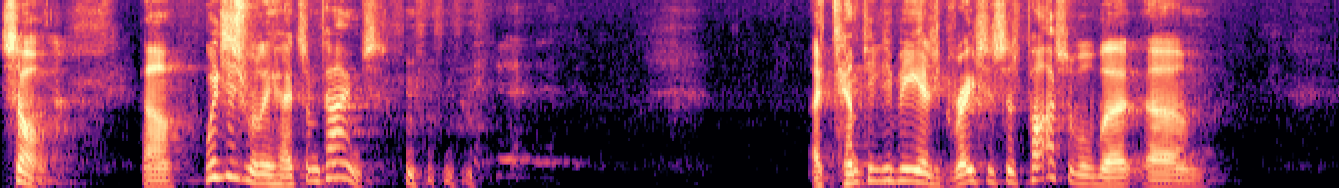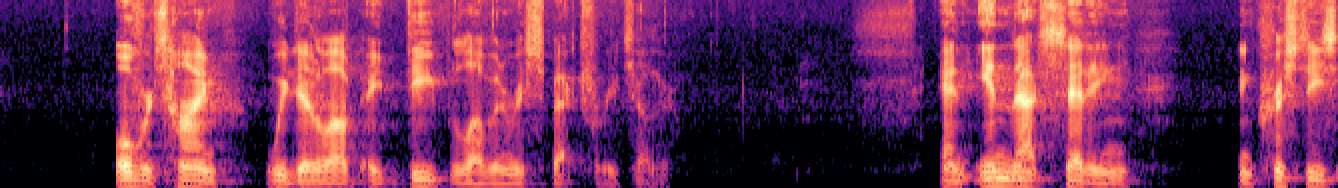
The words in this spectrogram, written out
So, uh, we just really had some times. Attempting to be as gracious as possible, but um, over time, we developed a deep love and respect for each other. And in that setting, in Christy's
